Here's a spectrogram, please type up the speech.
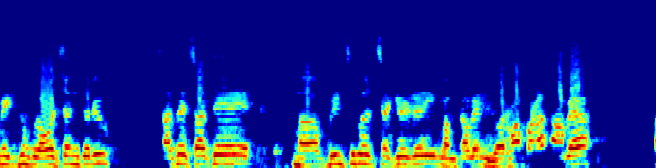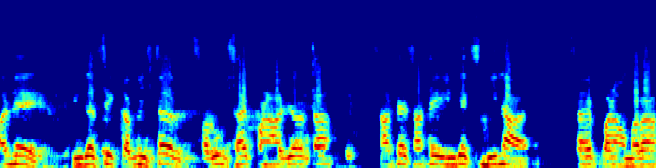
મિનિટનું પ્રવચન કર્યું. સાથે સાથે પ્રિન્સિપલ સેક્રેટરી મમતાબેન વર્મા પણ આવ્યા અને ઇન્ડસ્ટ્રી કમિશનર સ્વરૂપ સાહેબ પણ હાજર હતા. સાથે સાથે ઇન્ડેક્સ બીના સાહેબ પણ અમારા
